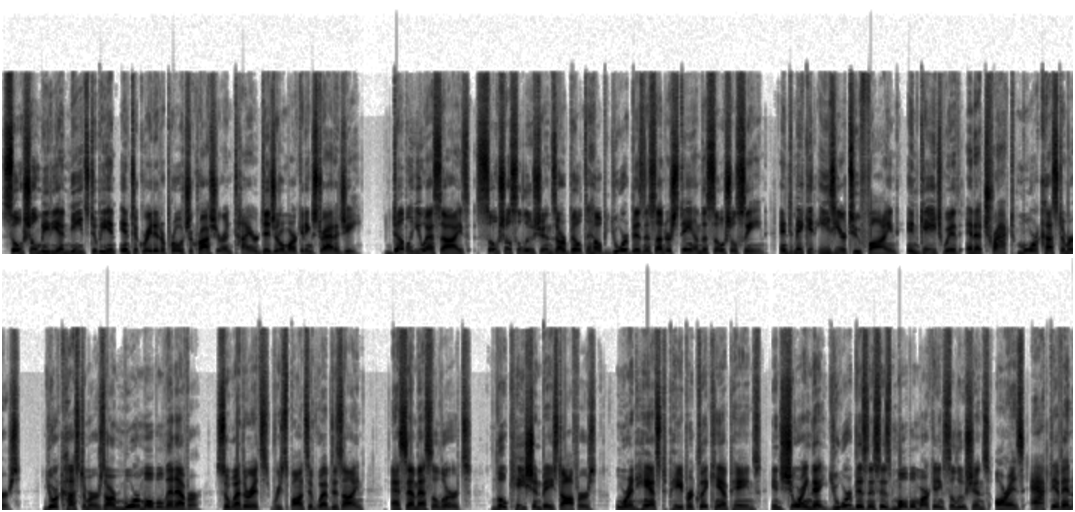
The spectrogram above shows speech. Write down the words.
Social media needs to be an integrated approach across your entire digital marketing strategy. WSI's social solutions are built to help your business understand the social scene and make it easier to find, engage with, and attract more customers. Your customers are more mobile than ever, so whether it's responsive web design, SMS alerts, location based offers, or enhanced pay per click campaigns, ensuring that your business's mobile marketing solutions are as active and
